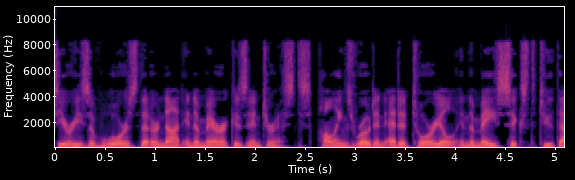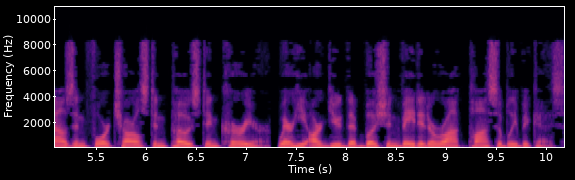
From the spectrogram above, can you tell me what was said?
series of wars that are not in America's interests. Hollings wrote an editorial in the May 6, 2004 Charleston Post and Courier, where he argued that Bush invaded Iraq possibly because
